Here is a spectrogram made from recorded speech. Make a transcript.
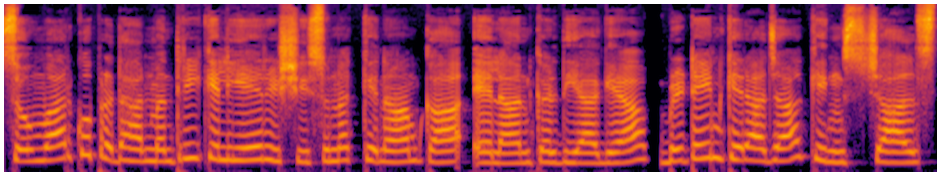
सोमवार को प्रधानमंत्री के लिए ऋषि सुनक के नाम का ऐलान कर दिया गया। ब्रिटेन के राजा किंग्स चार्ल्स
